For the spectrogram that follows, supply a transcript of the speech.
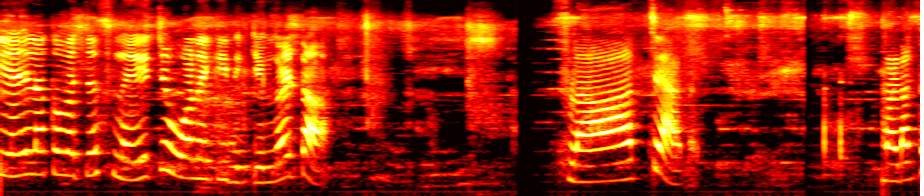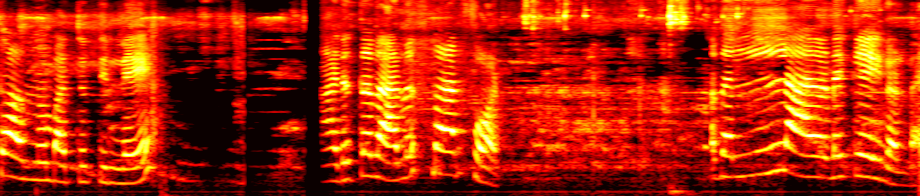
കീഴിലൊക്കെ വെച്ച് സ്ലേറ്റ് പോലെയൊക്കെ ഇരിക്കും കേട്ടോ. ഫ്ലാറ്റാണ് മടക്കാനൊന്നും പറ്റത്തില്ലേ? അടുത്തതാണ് സ്മാർട്ട് ഫോൺ അതെല്ലാവരുടെ കയ്യിലുണ്ട്.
